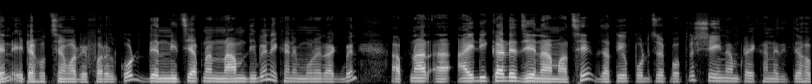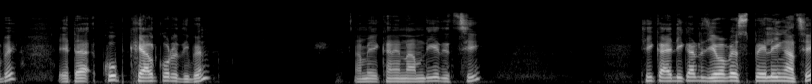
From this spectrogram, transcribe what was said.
N এটা হচ্ছে আমার রেফারেল কোড দেন নিচে আপনার নাম দিবেন, এখানে মনে রাখবেন। আপনার আইডি কার্ডে যে নাম আছে, জাতীয় পরিচয়পত্রে সেই নামটা এখানে দিতে হবে। এটা খুব খেয়াল করে দিবেন। আমি এখানে নাম দিয়ে দিচ্ছি। ঠিক আইডি কার্ডে যেভাবে স্পেলিং আছে,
